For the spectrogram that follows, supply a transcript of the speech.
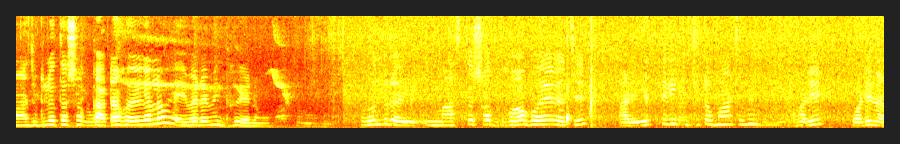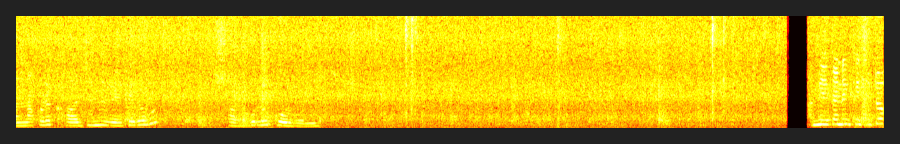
মাছগুলো তো সব কাটা হয়ে গেল, এবার আমি ধুয়ে নেব। বন্ধুরা, এই মাছ তো সব ধোয়া হয়ে গেছে, আর এর থেকে কিছুটা মাছ আমি ঘরে পরে রান্না করে খাওয়ার জন্য রেখে দেবো, সবগুলো করব না। আমি এখানে কিছুটা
